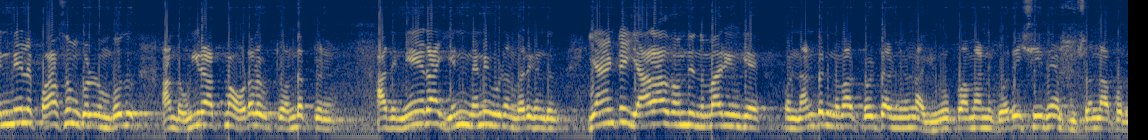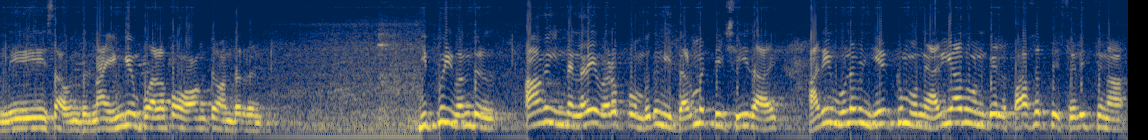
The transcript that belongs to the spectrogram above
என் மேலே பாசம் கொள்ளும்போது அந்த உயிராத்மா உடலை விட்டு வந்த பின் அது நேராக என் நினைவுடன் வருகின்றது. என்கிட்ட யாராவது வந்து இந்த மாதிரி இங்கே உன் நண்பன் இந்த மாதிரி போயிட்டாருன்னு சொன்னால் ஐயோ பாமா எனக்கு உதவி செய்தேன் அப்படின்னு சொன்னா அப்புறம் லேசாக வந்துடு நான் எங்கேயும் போகலப்போ வாங்கிட்டு வந்துடுறேன்ட்டு. இப்படி வந்துடுது ஆக இந்த நிலை வரப்போகும்போது நீ தர்மத்தை செய்தாய் அதே உணவின் ஏற்கும் உன்னை அறியாத உன் பேர் பாசத்தை செலுத்தினான்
